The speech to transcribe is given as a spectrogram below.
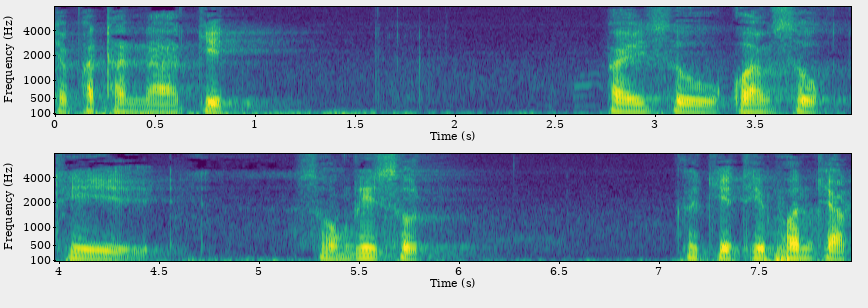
จะพัฒนาจิต ไปสู่ความสุขที่สูงที่สุด คือจิตที่พ้นจาก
